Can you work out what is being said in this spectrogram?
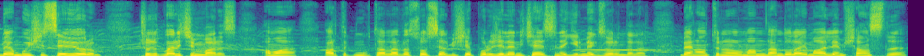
Ben bu işi seviyorum. Çocuklar için varız. Ama artık muhtarlar da sosyal bir şey projelerin içerisine girmek zorundalar. Ben antrenör olmamdan dolayı mahallem şanslı.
